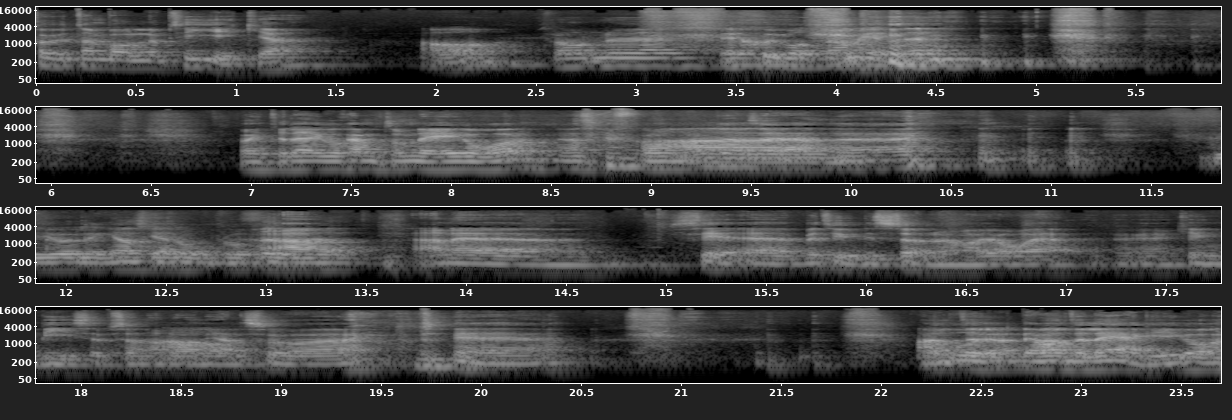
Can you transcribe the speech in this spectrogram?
skjuta en boll upp till Ica. ja, från eh, 7-8 meter. Var inte läge att skämta om det igår. Eh, Vi höll en ganska låg profil. Ja, han är är betydligt större än vad jag är eh, kring bicepsen Ja. Daniel. Så eh, det, var inte, det var inte läge igår.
